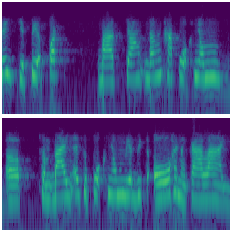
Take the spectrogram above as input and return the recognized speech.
នេះជាពាក្យប៉ັດបើចង់ដឹងថាពួកខ្ញុំសម្ដែងអីគឺពួកខ្ញុំមានវីដេអូហើយនឹងការ live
